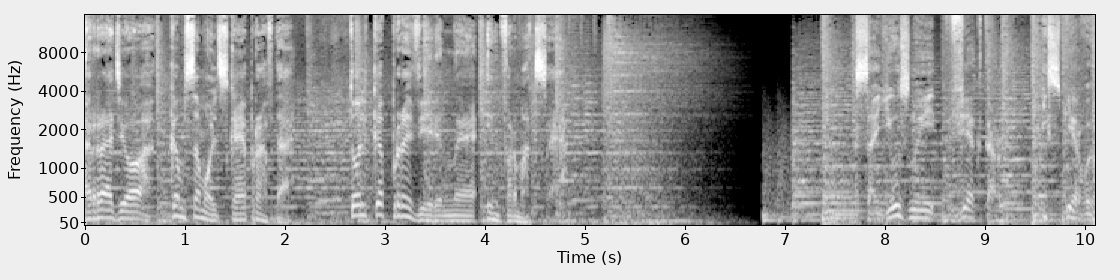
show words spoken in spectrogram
Радио «Комсомольская правда». Только проверенная информация. Союзный вектор из первых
